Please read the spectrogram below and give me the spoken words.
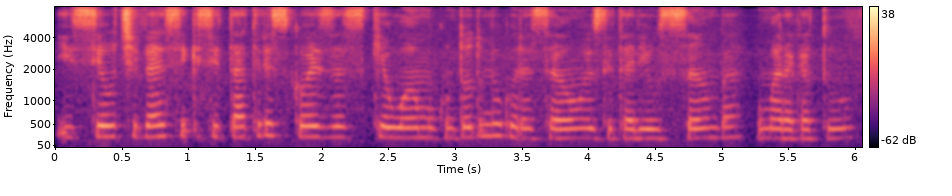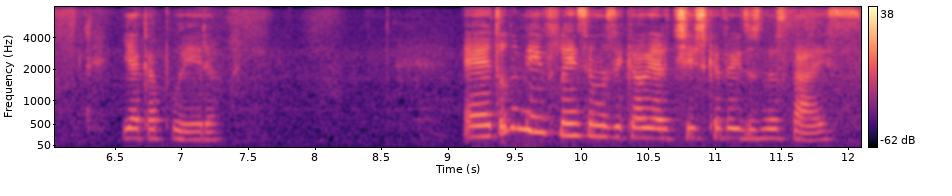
E se eu tivesse que citar três coisas que eu amo com todo o meu coração, eu citaria o samba, o maracatu e a capoeira. É, toda a minha influência musical e artística veio dos meus pais,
